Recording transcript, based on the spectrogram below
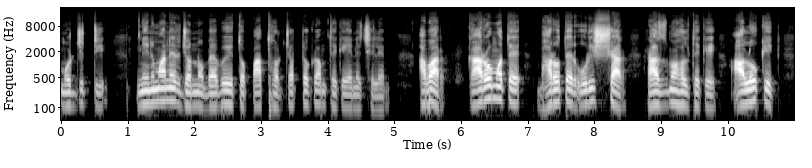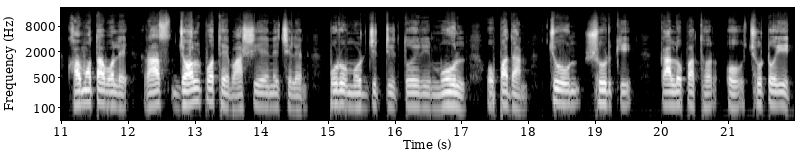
মসজিদটি নির্মাণের জন্য ব্যবহৃত পাথর চট্টগ্রাম থেকে এনেছিলেন। আবার কারও মতে ভারতের উড়িষ্যার রাজমহল থেকে আলৌকিক ক্ষমতা বলে রাজ জলপথে ভাসিয়ে এনেছিলেন। পুরো মসজিদটির তৈরি মূল উপাদান চুন, সুরকি কালো পাথর ও ছোট ইট।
